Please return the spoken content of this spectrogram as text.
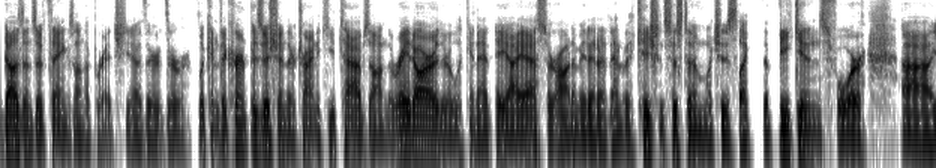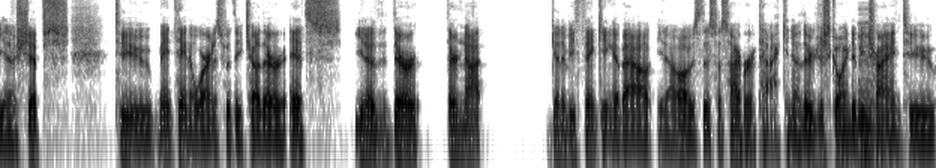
dozens of things on the bridge. You know, they're they're looking at the current position. They're trying to keep tabs on the radar. They're looking at AIS or automated identification system, which is like the beacons for uh, you know ships to maintain awareness with each other. It's you know they're they're not going to be thinking about you know oh is this a cyber attack you know they're just going to be mm. trying to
